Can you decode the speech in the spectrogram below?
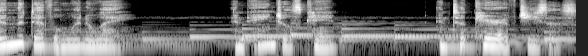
Then the devil went away, and angels came and took care of Jesus.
